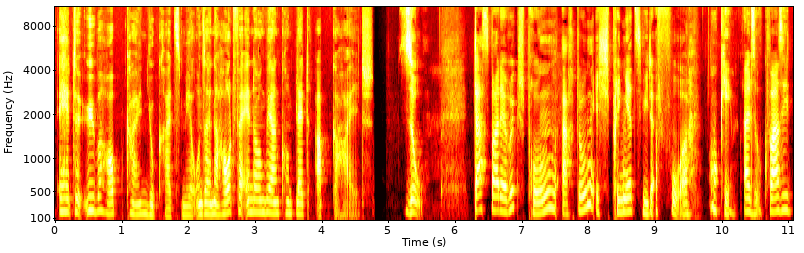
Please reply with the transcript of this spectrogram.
er hätte überhaupt keinen Juckreiz mehr und seine Hautveränderungen wären komplett abgeheilt. So, das war der Rücksprung. Achtung, ich springe jetzt wieder vor. Okay, also quasi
